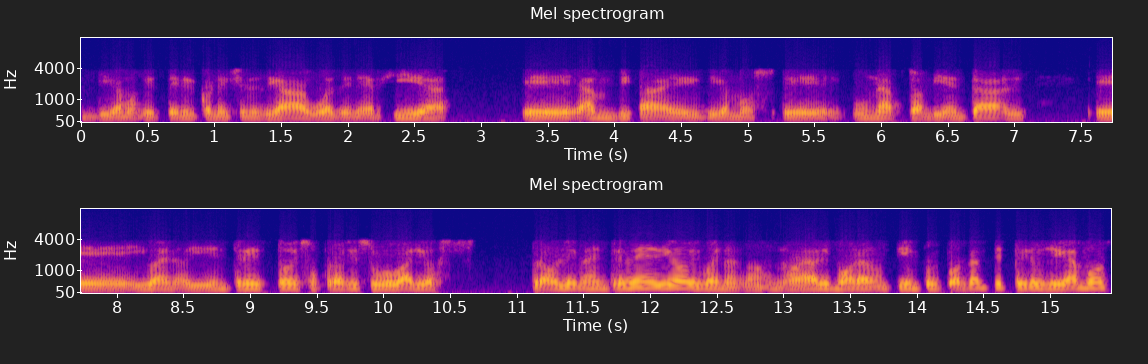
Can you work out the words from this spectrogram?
digamos, de tener conexiones de agua, de energía, eh, digamos, eh, un acto ambiental, eh, y bueno, y entre todos esos procesos hubo varios problemas entre medio y bueno, nos, nos ha demorado un tiempo importante, pero llegamos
